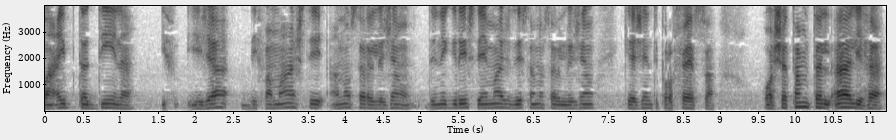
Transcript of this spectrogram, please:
Aibta Dina, e já difamaste a nossa religião, denegriste a imagem desta nossa religião que a gente professa. Shatamta al-Aliha,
